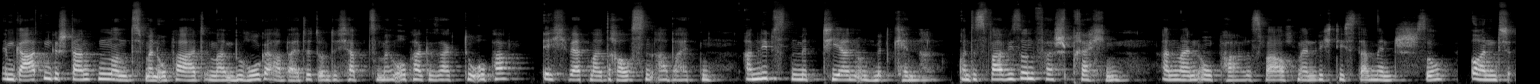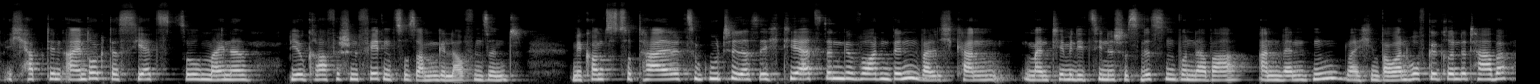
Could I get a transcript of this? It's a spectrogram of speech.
im Garten gestanden und mein Opa hat immer im Büro gearbeitet und ich habe zu meinem Opa gesagt, du Opa, ich werde mal draußen arbeiten. Am liebsten mit Tieren und mit Kindern. Und es war wie so ein Versprechen an meinen Opa. Das war auch mein wichtigster Mensch so. Und ich habe den Eindruck, dass jetzt so meine biografischen Fäden zusammengelaufen sind. Mir kommt es total zugute, dass ich Tierärztin geworden bin, weil ich kann mein tiermedizinisches Wissen wunderbar anwenden, weil ich einen Bauernhof gegründet habe.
